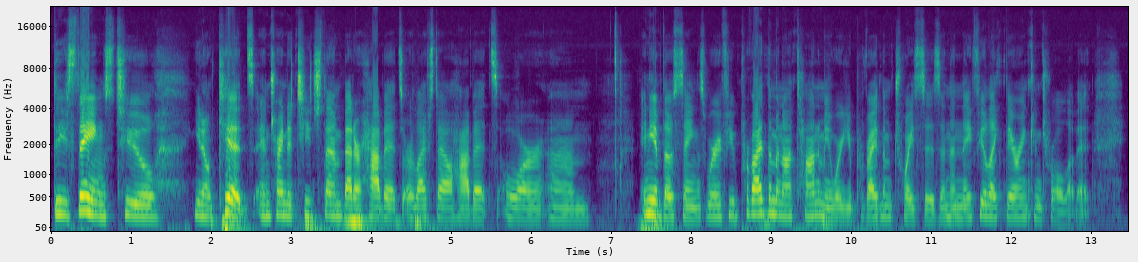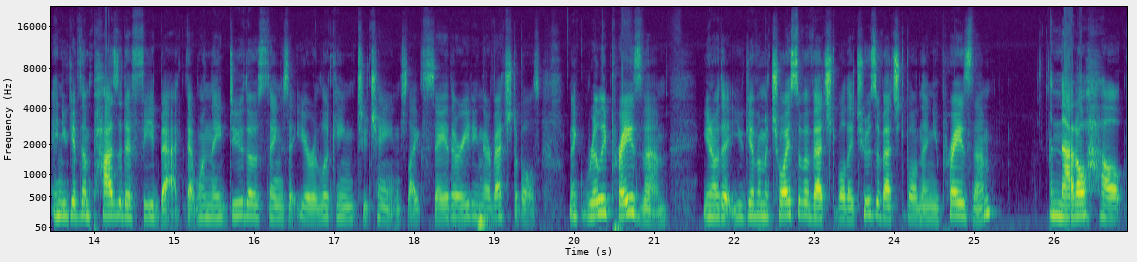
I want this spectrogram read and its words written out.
these things to you know kids and trying to teach them better habits or lifestyle habits or um, any of those things where if you provide them an autonomy where you provide them choices and then they feel like they're in control of it and you give them positive feedback that when they do those things that you're looking to change like say they're eating their vegetables like really praise them. You know that you give them a choice of a vegetable they choose a vegetable and then you praise them. And that'll help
